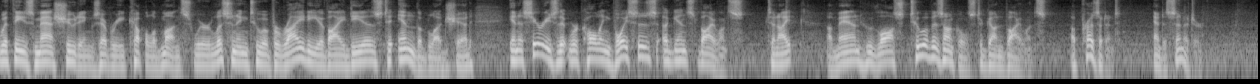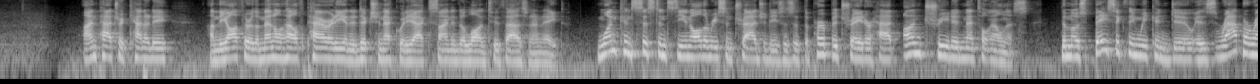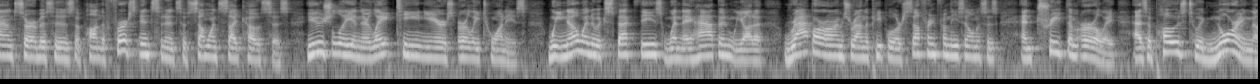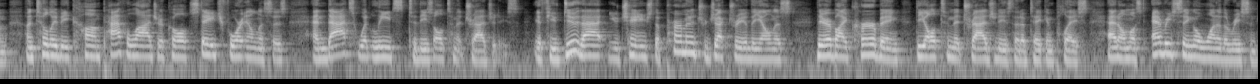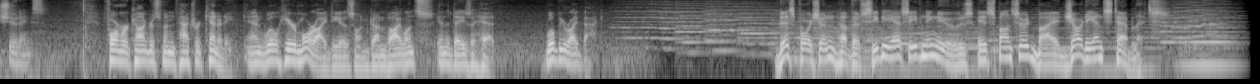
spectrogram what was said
With these mass shootings every couple of months, we're listening to a variety of ideas to end the bloodshed in a series that we're calling Voices Against Violence. Tonight, a man who lost two of his uncles to gun violence, a president and a senator. I'm Patrick Kennedy. I'm the author of the Mental Health Parity and Addiction Equity Act signed into law in 2008. One consistency in all the recent tragedies is that the perpetrator had untreated mental illness. The most basic thing we can do is wrap around services upon the first incidence of someone's psychosis, usually in their late teen years, early 20s. We know when to expect these, when they happen. We ought to wrap our arms around the people who are suffering from these illnesses and treat them early, as opposed to ignoring them until they become pathological stage four illnesses. And that's what leads to these ultimate tragedies. If you do that, you change the permanent trajectory of the illness, thereby curbing the ultimate tragedies that have taken place at almost every single one of the recent shootings former Congressman Patrick Kennedy, and we'll hear more ideas on gun violence in the days ahead. We'll be right back. This portion of the CBS Evening News is sponsored by Jardiance Tablets.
